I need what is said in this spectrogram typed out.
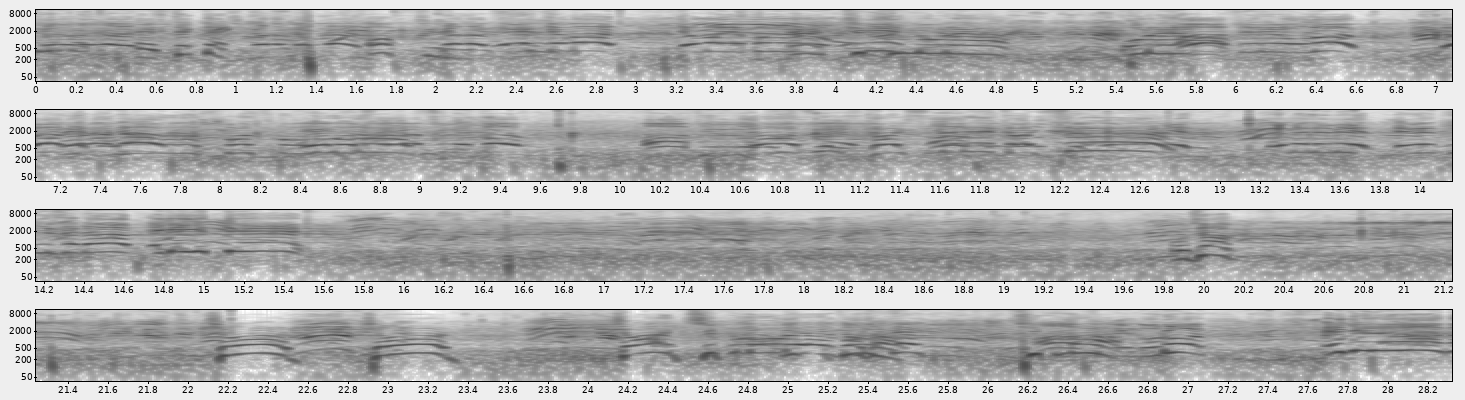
Çıkalım hemen. Evet tek tek. Çıkalım Eymen. Aferin. Çıkalım. Evet Yaman. Yaman yapalım. Evet çık şimdi oraya. Oraya. Aferin oğlum. Devam Evet devam devam. Basma Evet, yapsın Beto. Aferin oğlum Ya, size. kaçsın nereye, kaçsın? Emir. Hemen Emir. Evet Mirza devam. Ege gitti. Hocam. Çağan. Çağan. Çağan çıkma oraya Bir kadar. tek. Çıkma. Aferin Doruk. Ege devam.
